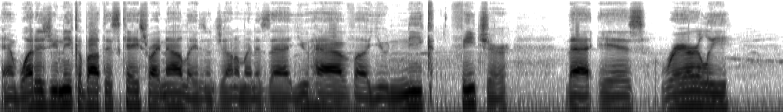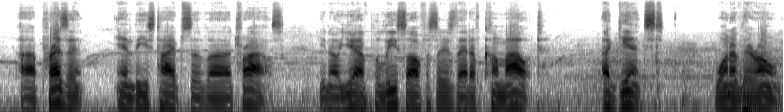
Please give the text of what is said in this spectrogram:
And what is unique about this case right now, ladies and gentlemen, is that you have a unique feature that is rarely uh, present in these types of uh, trials. You know, you have police officers that have come out against one of their own.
